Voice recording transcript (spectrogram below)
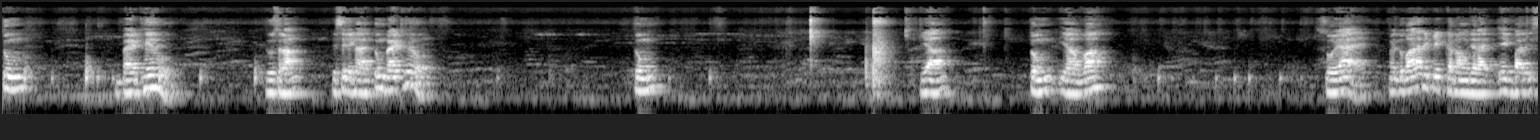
तुम बैठे हो. दूसरा इसे लिखा है तुम बैठे हो? तुम या तुम या वह सोया है। मैं दोबारा रिपीट कर रहा हूँ, जरा एक बार इस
